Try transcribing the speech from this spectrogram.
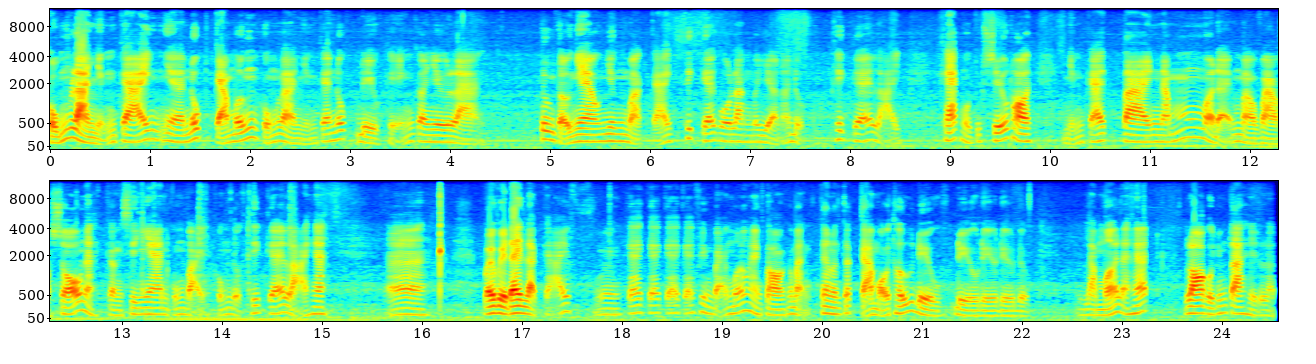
Cũng là những cái ờ, nút cảm ứng cũng là những cái nút điều khiển coi như là tương tự nhau nhưng mà cái thiết kế vô lăng bây giờ nó được thiết kế lại khác một chút xíu thôi. Những cái tay nắm mà để mà vào số nè cần xi nhan cũng vậy cũng được thiết kế lại ha. À, bởi vì đây là cái cái cái cái cái phiên bản mới hoàn toàn các bạn. Cho nên tất cả mọi thứ đều đều đều đều được làm mới là hết. Lo của chúng ta thì là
